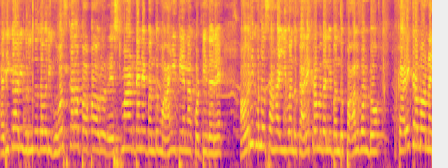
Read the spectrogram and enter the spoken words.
ಅಧಿಕಾರಿ ವೃಂದದವರಿಗೋಸ್ಕರ ಪಾಪ ಅವರು ರೆಸ್ಟ್ ಮಾಡ್ದೇನೆ ಬಂದು ಮಾಹಿತಿಯನ್ನ ಕೊಟ್ಟಿದ್ದಾರೆ. ಅವರಿಗೂ ಸಹ ಈ ಒಂದು ಕಾರ್ಯಕ್ರಮದಲ್ಲಿ ಬಂದು ಪಾಲ್ಗೊಂಡು ಕಾರ್ಯಕ್ರಮವನ್ನು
